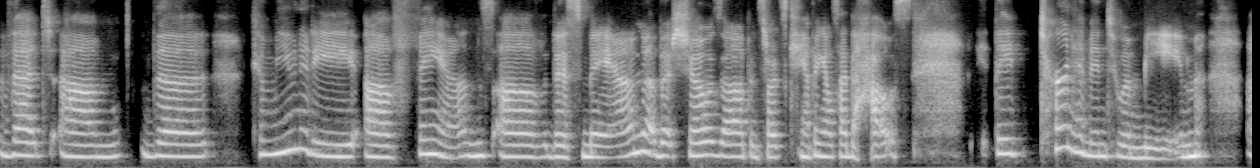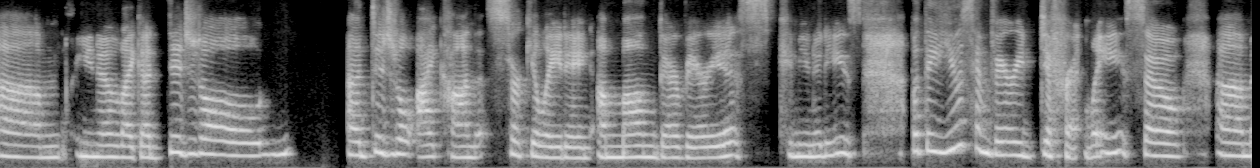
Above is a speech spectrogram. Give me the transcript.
that um, the community of fans of this man that shows up and starts camping outside the house they turn him into a meme um, you know like a digital a digital icon that's circulating among their various communities, but they use him very differently. So um,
